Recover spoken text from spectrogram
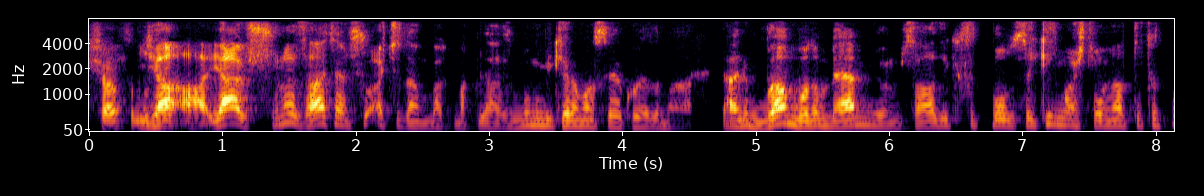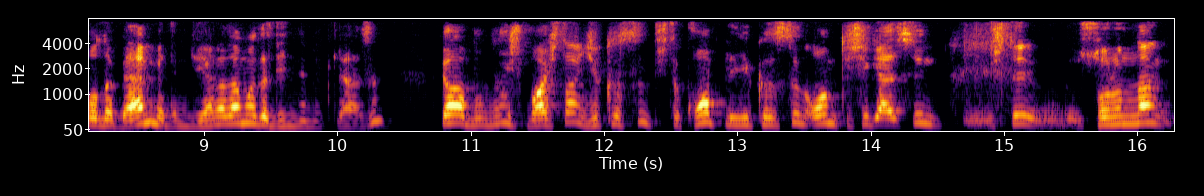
şansımız ya, yok. Ya şuna zaten şu açıdan bakmak lazım. Bunu bir kere masaya koyalım abi. Yani ben bunu beğenmiyorum. Sahadaki futbolu 8 maçta oynattığı futbolda beğenmedim diyen adamı da dinlemek lazım. Ya bu, bu iş baştan yıkılsın işte komple yıkılsın 10 kişi gelsin işte sonundan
